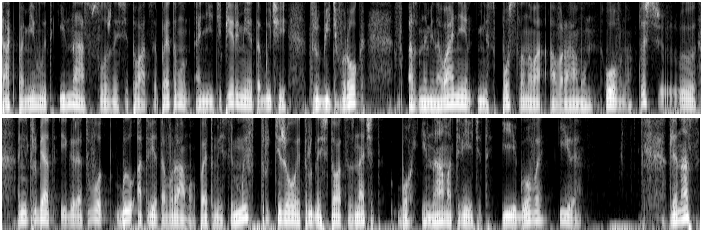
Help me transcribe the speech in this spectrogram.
так помилует и нас в сложной ситуации. Поэтому они теперь имеют обычай трубить в рог в ознаменовании неспосланного Аврааму Овну. То есть э, они трубят и говорят, вот был ответ Аврааму. Поэтому если мы в тяжелой, трудной ситуации, значит Бог и нам ответит. И Иегова Ира. Для нас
